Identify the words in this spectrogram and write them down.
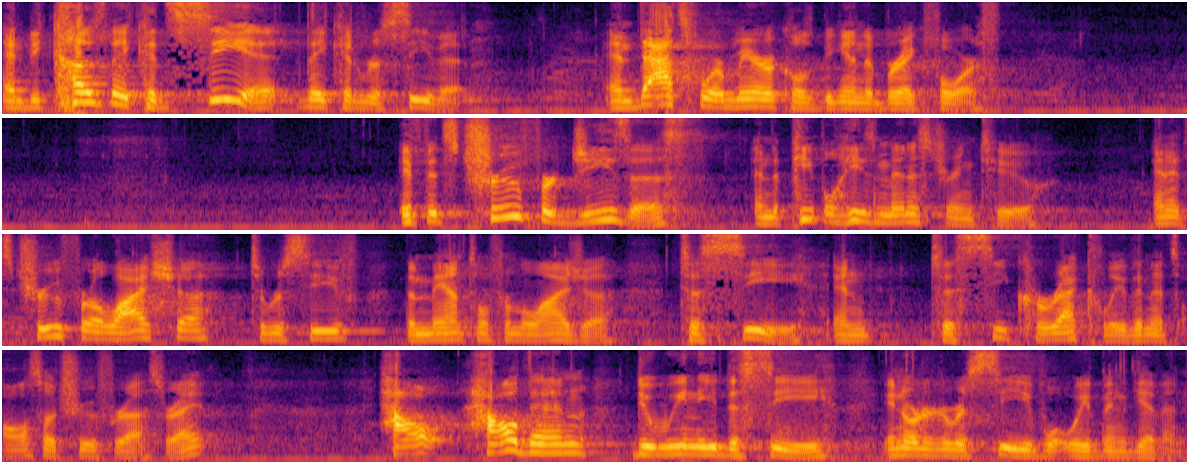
And because they could see it, they could receive it. And that's where miracles begin to break forth. If it's true for Jesus and the people he's ministering to, and it's true for Elisha to receive the mantle from Elijah, to see and to see correctly, then it's also true for us, right? How, how then do we need to see in order to receive what we've been given?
